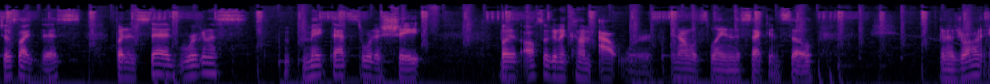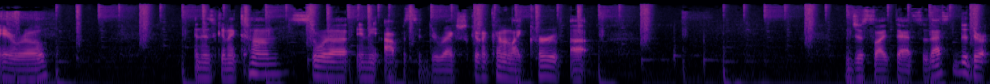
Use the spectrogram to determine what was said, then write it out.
just like this, but instead we're gonna make that sort of shape but it's also to come outward and I'll explain in a second so I'm to draw an arrow and it's to come sort of in the opposite direction. It's to kind of like curve up. Just like that. So that's the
